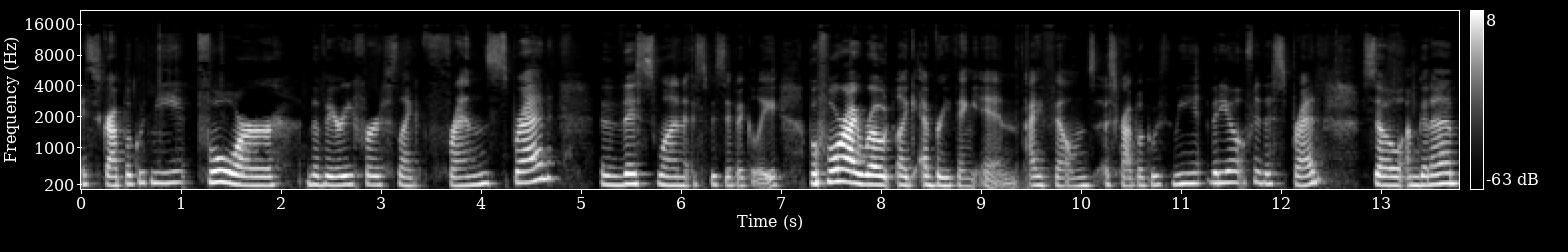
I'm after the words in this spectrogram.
a scrapbook with me for the very first like friends spread this one specifically. Before I wrote like everything in, I filmed a scrapbook with me video for this spread. So I'm gonna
